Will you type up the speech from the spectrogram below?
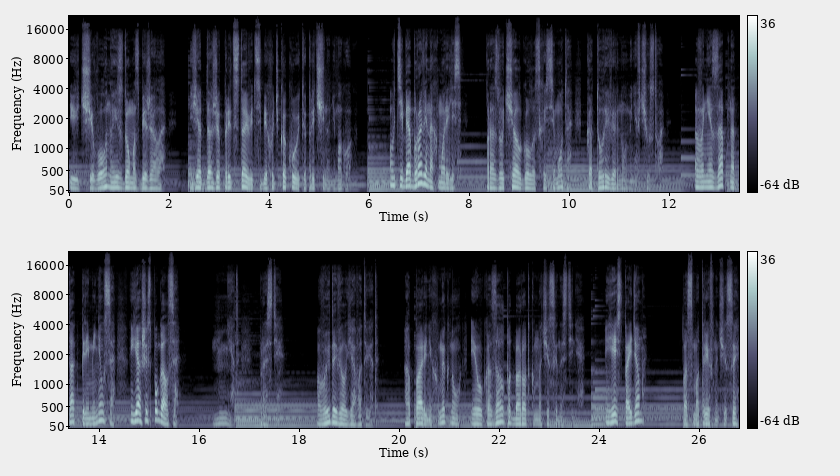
И чего она из дома сбежала? Я даже представить себе хоть какую-то причину не могу. У тебя брови нахмурились? Прозвучал голос Хасимота, который вернул меня в чувство. Внезапно так переменился, я аж испугался. Нет, прости. Выдавил я в ответ. А парень хмыкнул и указал подбородком на часы на стене. «Есть пойдем?» Посмотрев на часы,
